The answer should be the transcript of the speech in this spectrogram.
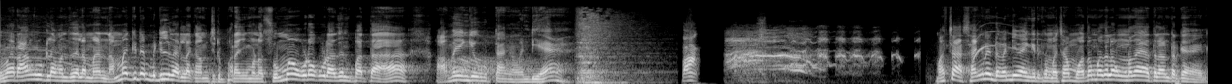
இவன் ராங் ரூட்ல வந்தது இல்லாமல் நம்ம கிட்ட மிடில் வேரில் காமிச்சிட்டு போறாங்க. இவனை சும்மா விடக்கூடாதுன்னு பார்த்தா அவன் எங்கே விட்டாங்க வண்டியை? மச்சான் செகண்ட் ஹேண்ட் வண்டி வாங்கியிருக்கேன் மச்சான். முத முதல்ல உன்னை தான் ஏற்றலான் இருக்கேன்.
